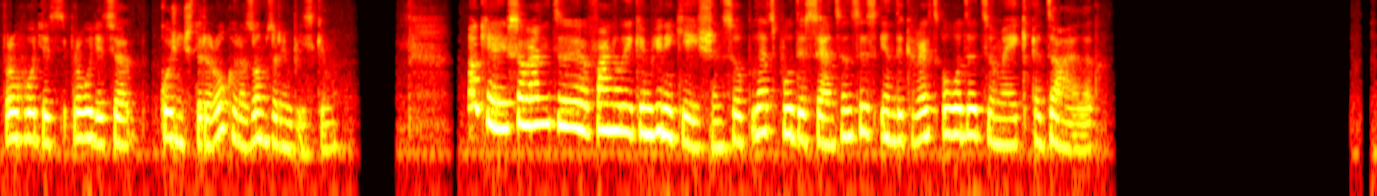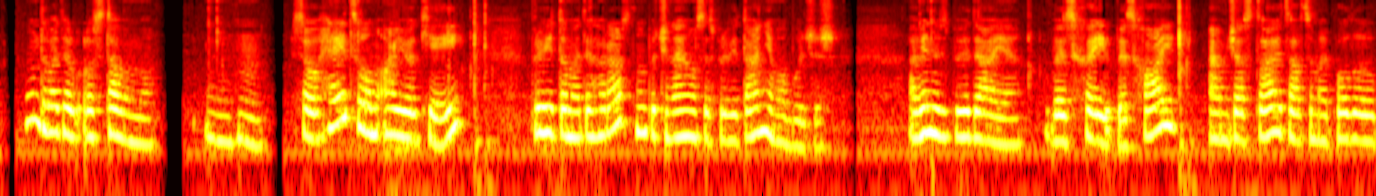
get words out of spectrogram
проводять, проводяться кожні 4 роки разом з Олімпійськими. Okay, so and uh, finally communication. So let's put the sentences in the correct order to make a dialogue. Ну, давайте розставимо. So, hey Tom, are you okay? Привіт, Том, ти гаразд? Ну, все з привітання, мабуть же ж. А він відповідає без hey, без hi. I'm just tired after my polo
